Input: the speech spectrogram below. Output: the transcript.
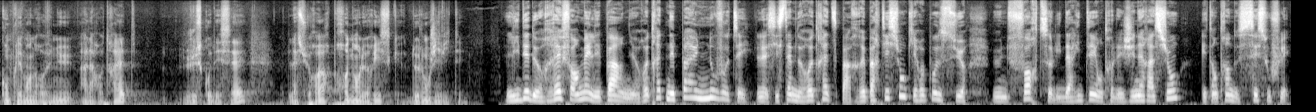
complément de revenu à la retraite jusqu'au décès, l'assureur prenant le risque de longévité. L'idée de réformer l'épargne retraite n'est pas une nouveauté. Le système de retraite par répartition, qui repose sur une forte solidarité entre les générations, est en train de s'essouffler.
